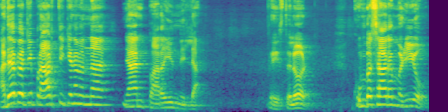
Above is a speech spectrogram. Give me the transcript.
അതേപറ്റി പ്രാർത്ഥിക്കണമെന്ന് ഞാൻ പറയുന്നില്ല. ലോഡ് കുംഭസാരം വഴിയോ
